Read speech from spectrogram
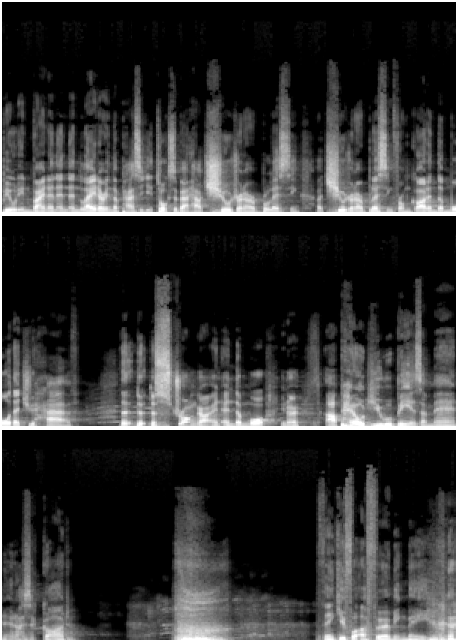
build in vain. And, and, and later in the passage, it talks about how children are a blessing. Uh, children are a blessing from God, and the more that you have, the, the, the stronger and, and the more, you know, upheld you will be as a man. And I said, God, Thank you for affirming me.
